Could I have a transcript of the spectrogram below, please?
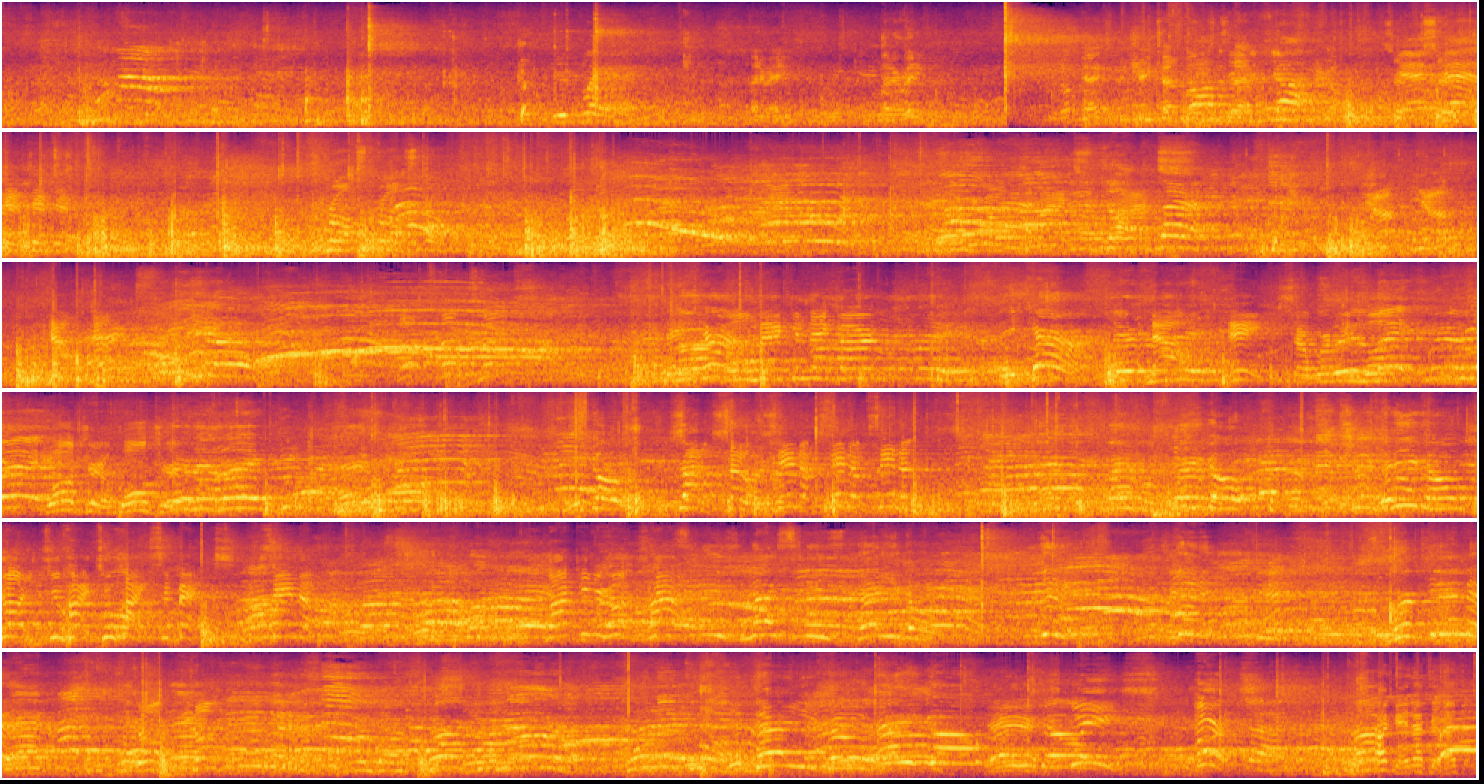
Good player. Buddy ready? Buddy ready? Good up, guys. Make sure you touch the Ball. Yeah, yeah. Now, back. They Pull count. that guard. They count. Clear the Now, leg. hey, start Clear working wall. leg. Clear the leg. Wall drill, wall drill. that leg. There you go. Here we go. Settle, settle. Stand up, stand up, stand up. There you go. There you go. Go, too high, too high. Sit back. Stand up. Lock in your hooks. Now. Nice and easy. There you go. Get it. Get it. Work it in there. Go, go. There you go. There you go. There you go. Squeeze. Arch. Okay, that's it. That's it.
